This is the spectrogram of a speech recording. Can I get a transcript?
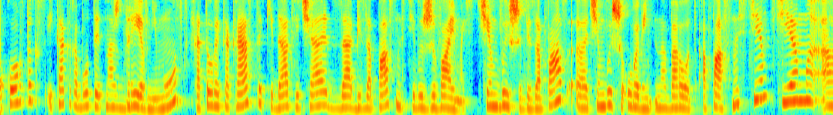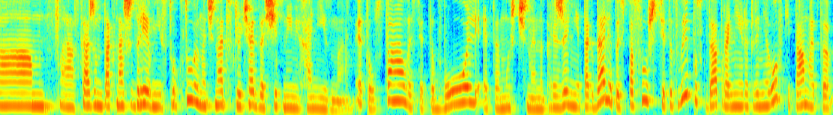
неокортекс, и как работает наш древний мозг, который как раз-таки, да, отвечает за безопасность и выживаемость. Чем выше безопас, э, чем выше уровень, наоборот, опасности, тем, э, скажем так, наши древние структуры начинают включать защитные механизмы. Это усталость, это боль, это мышечное напряжение и так далее. То есть послушайте этот выпуск да, про нейротренировки, там это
